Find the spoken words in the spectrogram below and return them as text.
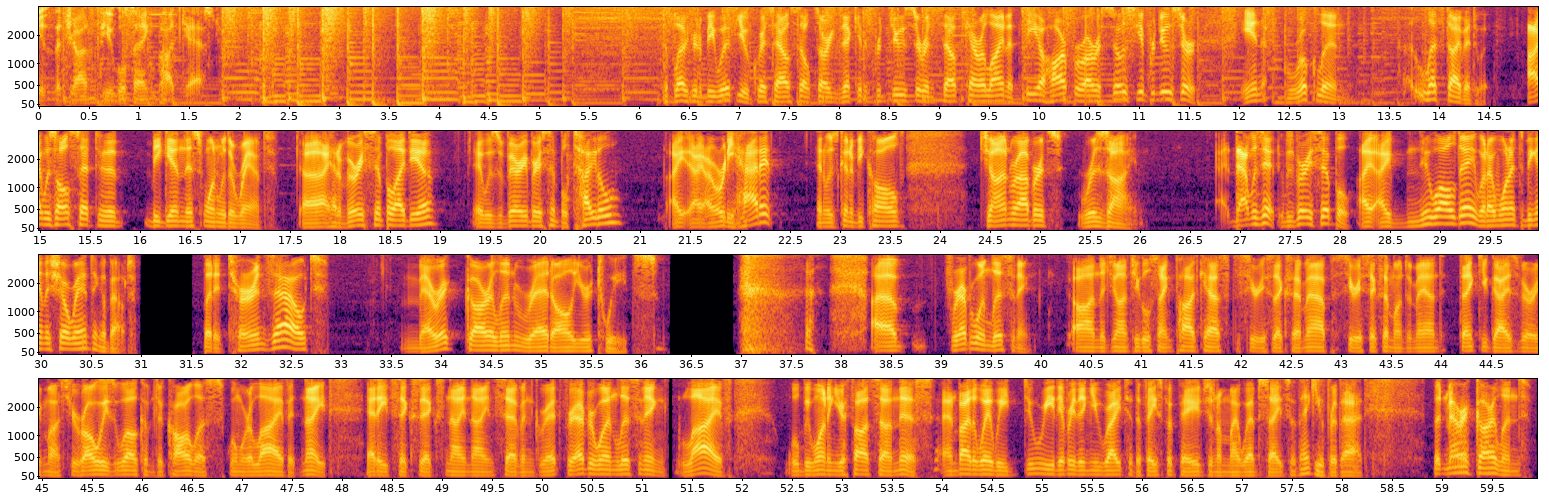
is the John Fugelsang Podcast. It's a pleasure to be with you. Chris Houselt's our executive producer in South Carolina. Thea Harper, our associate producer in Brooklyn. Let's dive into it. I was all set to begin this one with a rant. Uh, I had a very simple idea. It was a very, very simple title. I, I already had it, and it was going to be called John Roberts Resign that was it. It was very simple. I, I knew all day what I wanted to begin the show ranting about. But it turns out Merrick Garland read all your tweets. uh, for everyone listening on the John Fugelsang podcast, the SiriusXM app, SiriusXM on demand, thank you guys very much. You're always welcome to call us when we're live at night at 866 997 GRIT. For everyone listening live, We'll be wanting your thoughts on this. And by the way, we do read everything you write to the Facebook page and on my website, so thank you for that. But Merrick Garland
